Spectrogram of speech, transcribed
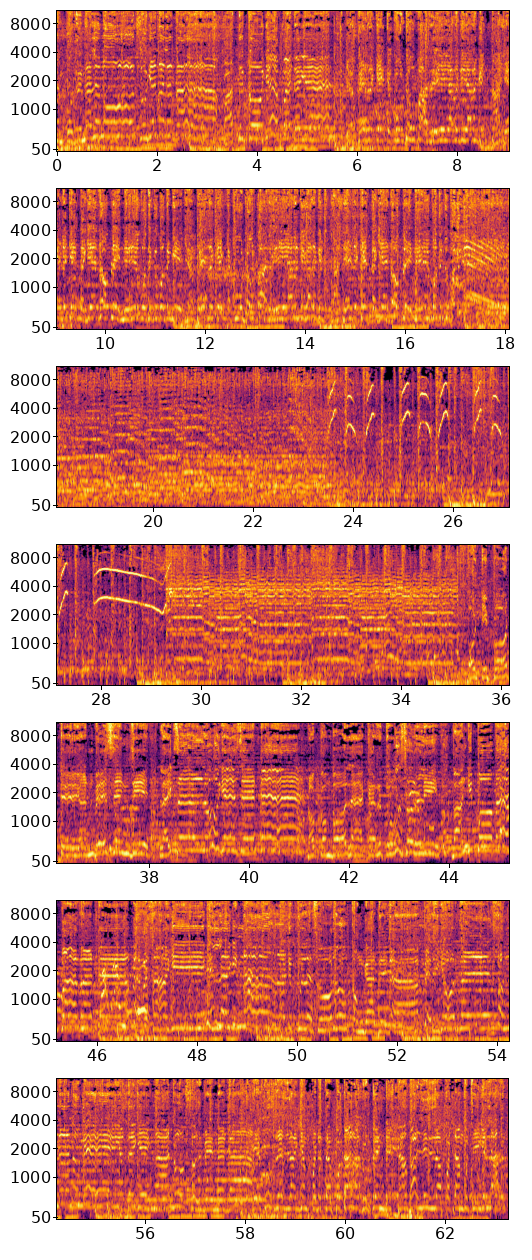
என் பொது நலமோ சுயநலதா பார்த்துக்கோ என் படைய. என் பேரை கேட்க கூட்டும் பாரு இறங்கு இறங்கு. நான் ஏழை கேட்ட ஏரோப்ளைனு ஒதுங்கு ஒதுங்கு. என் பேரை கேட்க போட்டி போட்டு அன்பு செஞ்சு லைக் சேட்ட. நோக்கம் போல கருத்தும் சொல்லி வாங்கி போவ பாராட்ட. விவசாயி இல்லைன்னா அடுப்புல சோறும் பொங்காதுடா. பெரியோர்கள் சொன்னாலுமே அதையே நானும் சொல்வேனடா. ஊரெல்லாம் என் படத்தை போட்டாலும் ட்ரெண்டு நான் வாழ் பட்டாம்பூச்சி எல்லாரும்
